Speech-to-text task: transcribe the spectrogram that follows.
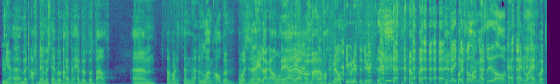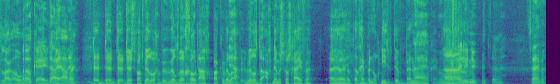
Ja. Uh, met acht nummers hebben, acht hebben, hebben we bepaald. Um, dan wordt het een, een lang album. Dan wordt het een heel lang album. Ja, ja, ja maar, mag gemiddeld 10 minuten duurt. Twee keer zo lang als dit album. Het, het, het wordt een lang album. Oké, okay, nou ja. Maar... De, de, de, dus wat willen we? We willen wel groot aangepakt. We willen, ja. we willen de acht nummers gaan schrijven. Uh, okay. dat, dat, hebben we nog niet. Ben, nee, oké. Okay. Hoe um, zijn jullie nu met uh, schrijven?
